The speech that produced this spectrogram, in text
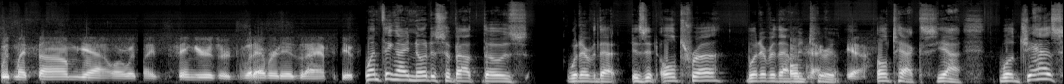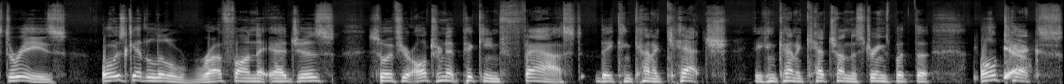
with my thumb, yeah, or with my fingers or whatever it is that I have to do. One thing I notice about those, whatever that is, it ultra, whatever that Ultex, material, yeah. Ultex, yeah. Well, Jazz threes always get a little rough on the edges, so if you're alternate picking fast, they can kind of catch. It can kind of catch on the strings, but the Ultex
